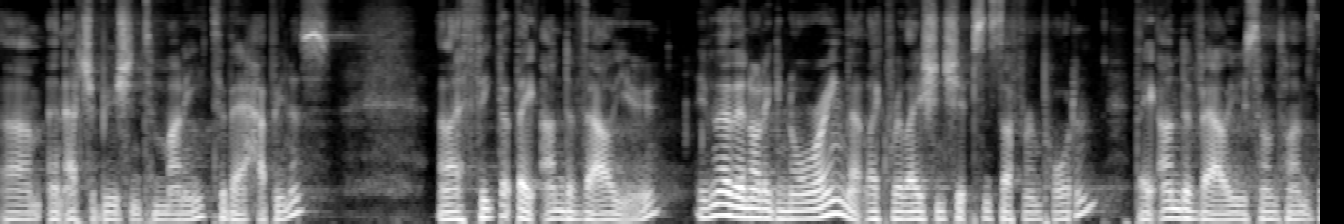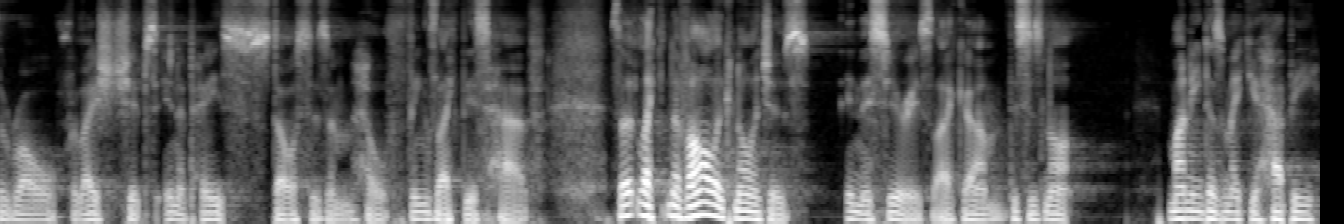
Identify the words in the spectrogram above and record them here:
um, an attribution to money to their happiness, and I think that they undervalue, even though they're not ignoring that like relationships and stuff are important. They undervalue sometimes the role relationships, inner peace, stoicism, health, things like this have. So, like Naval acknowledges in this series, like um, this is not money doesn't make you happy.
